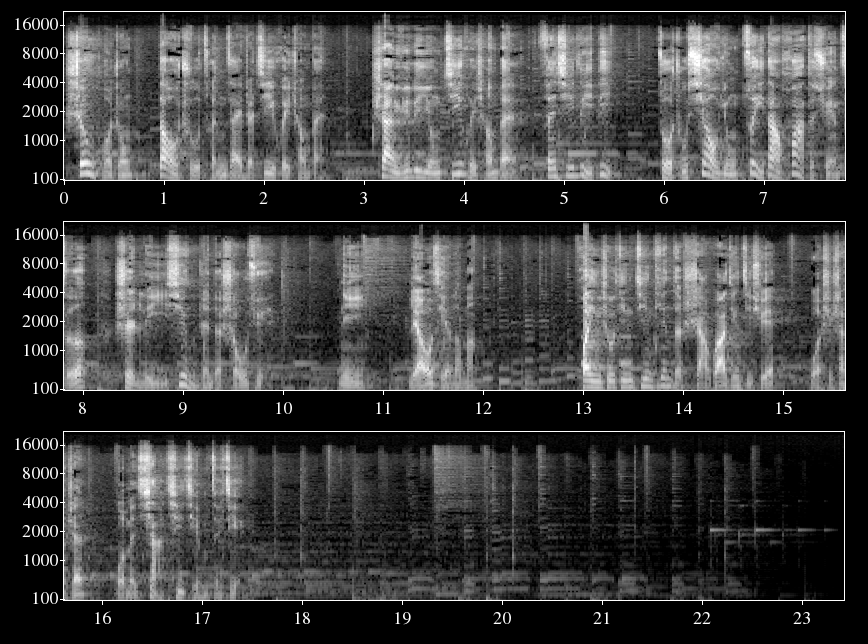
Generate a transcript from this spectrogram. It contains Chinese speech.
生活中到处存在着机会成本。善于利用机会成本分析利弊，做出效用最大化的选择，是理性人的首选。你了解了吗？欢迎收听今天的傻瓜经济学。我是上山，我们下期节目再见。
